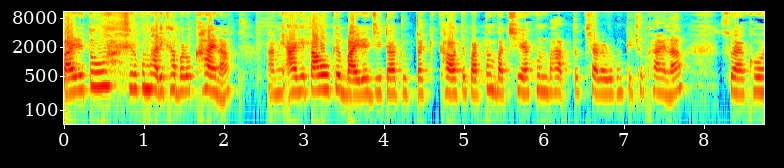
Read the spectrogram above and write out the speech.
বাইরে তো সেরকম ভারী খাবারও খায় না। আমি আগে তাও ওকে বাইরে যেটা টুকটাক খাওয়াতে পারতাম বাট সে এখন ভাত ছাড়া ওরকম কিছু খায় না। সো এখন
